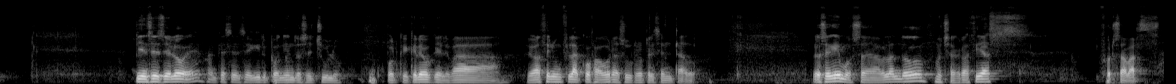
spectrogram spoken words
Piénseselo, ¿eh? antes de seguir poniéndose chulo, porque creo que le va, le va a hacer un flaco favor a su representado. Lo seguimos hablando. Muchas gracias. Forza Barça.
